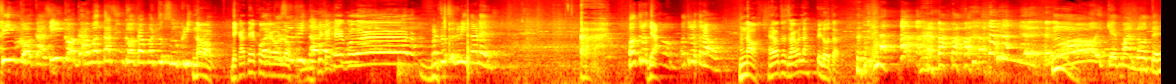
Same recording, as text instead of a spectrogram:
5K, 5K, aguanta 5K por tus suscriptores. No, déjate de joder, ¿Cuántos boludo. suscriptores? Déjate de joder. Por tus suscriptores. Ah, Otro Ya. trago, otro trago. no, el otro trago las pelotas. Ay, qué malote.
